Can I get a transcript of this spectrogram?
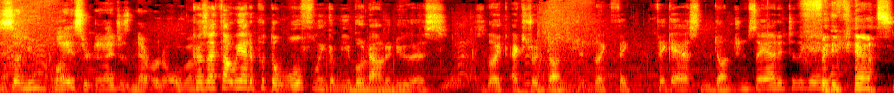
this a new place or did I just never know about? Because it? I thought we had to put the Wolf Link amiibo down to do this. It's like extra dungeon, like fake, fake ass new dungeons they added to the game. fake ass.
